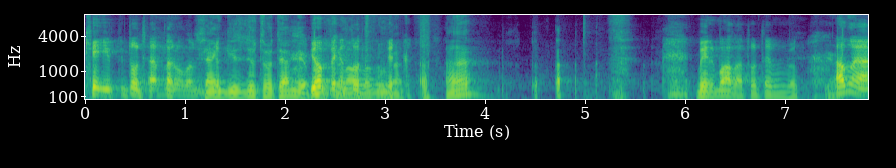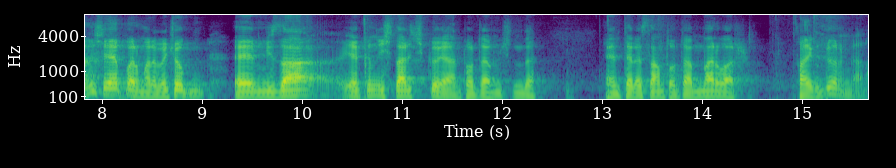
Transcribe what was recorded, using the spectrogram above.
keyifli totemler olabiliyor. sen gizli totem yapıyorsun benim totemim anladın mı? yok. Ha? Benim valla totemim yok. Ama yani şey yaparım hani böyle çok e, mizaha yakın işler çıkıyor yani totem içinde. Enteresan totemler var. Saygı duyuyorum yani.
